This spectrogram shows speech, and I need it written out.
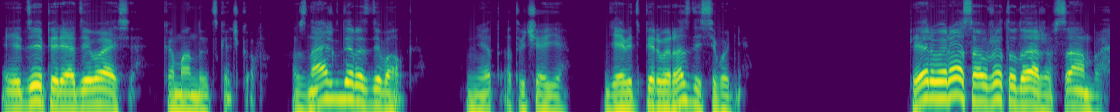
«Иди переодевайся», — командует Скачков. «Знаешь, где раздевалка?» «Нет», — отвечаю я. «Я ведь первый раз здесь сегодня». «Первый раз, а уже туда же, в самбо.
